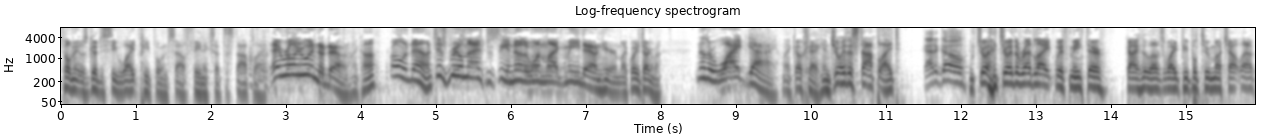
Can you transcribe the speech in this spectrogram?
told me it was good to see white people in South Phoenix at the stoplight. hey, roll your window down. I'm like, huh? Roll it down. It's just real nice to see another one like me down here. I'm like, what are you talking about? Another white guy. I'm like, okay, enjoy the stoplight. Gotta go. Enjoy, enjoy the red light with me there, guy who loves white people too much out loud.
